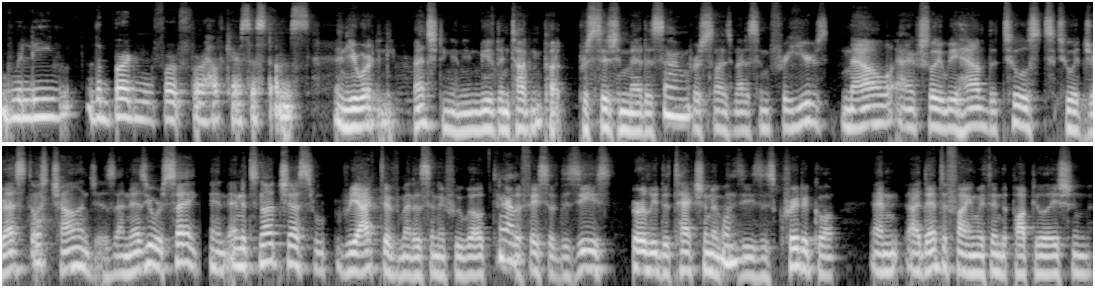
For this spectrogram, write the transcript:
relieve the burden for, for healthcare systems. And you were mentioning, I mean, we've been talking about precision medicine, mm. personalized medicine for years. Now, actually, we have the tools to, to address those challenges. And as you were saying, and, and it's not just reactive medicine, if we will, in the face of disease, early detection of mm. disease is critical and identifying within the population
